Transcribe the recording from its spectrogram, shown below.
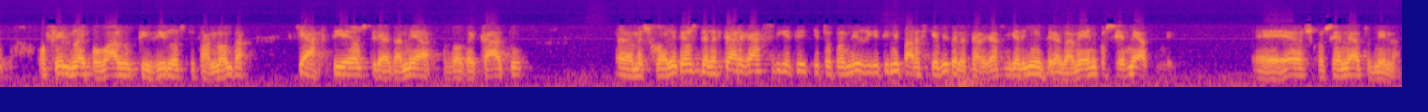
2022 οφείλουν να υποβάλουν τη δήλωση του θανόντα και αυτή έως 31 Δωδεκάτου ε, με συγχωρείτε, ω τελευταία εργάσιμη, γιατί και το τονίζω, γιατί είναι η Παρασκευή τελευταία εργάσιμη, γιατί δεν είναι 31, είναι 29 του μήνα. Ε, έως 29 του μήνα.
